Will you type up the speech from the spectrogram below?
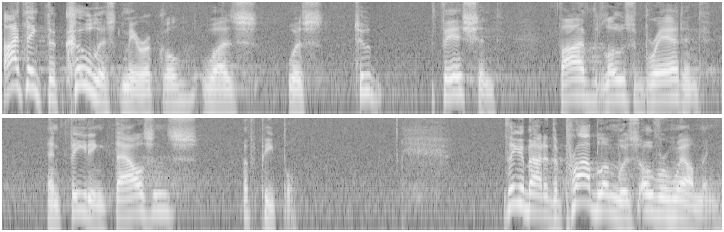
I think the coolest miracle was, was two fish and five loaves of bread and, and feeding thousands of people. Think about it, the problem was overwhelming.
